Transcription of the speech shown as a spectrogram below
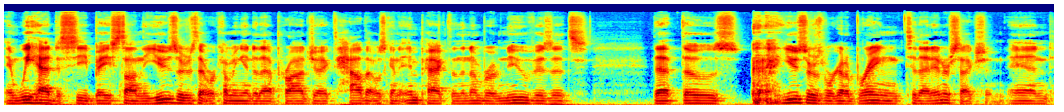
And we had to see, based on the users that were coming into that project, how that was going to impact and the number of new visits that those users were going to bring to that intersection. And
